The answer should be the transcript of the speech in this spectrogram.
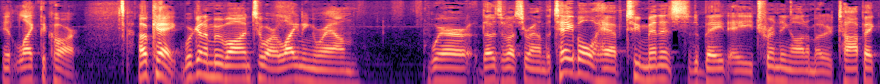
it like the car. Okay, we're going to move on to our lightning round, where those of us around the table have two minutes to debate a trending automotive topic,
